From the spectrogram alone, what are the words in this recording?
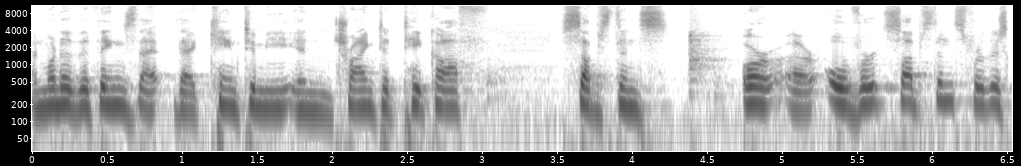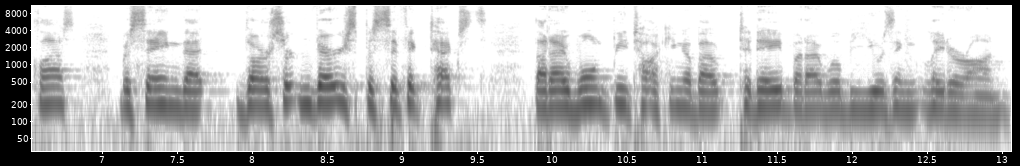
And one of the things that, that came to me in trying to take off substance or, or, overt substance for this class, but saying that there are certain very specific texts that I won't be talking about today, but I will be using later on.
